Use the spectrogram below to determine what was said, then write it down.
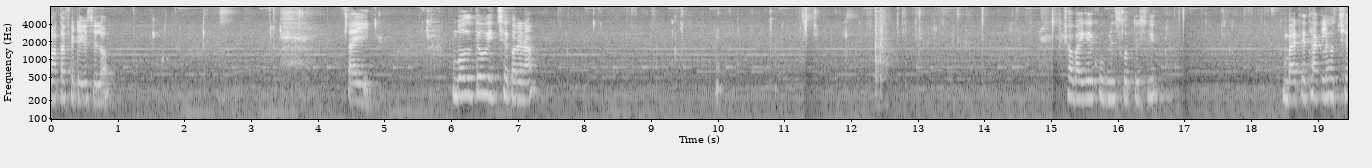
মাথা ফেটে গেছিল। তাই বলতেও ইচ্ছে করে না। সবাইকে খুব মিস করতেছি। বাড়িতে থাকলে হচ্ছে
